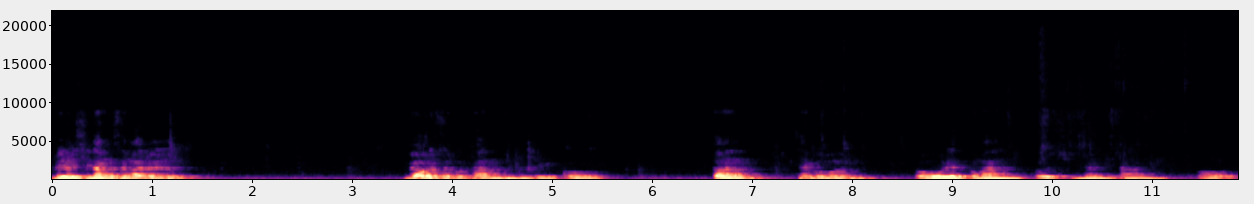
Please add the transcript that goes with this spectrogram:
우리는 신앙생활을 어려서부터 하는 분들도 있고 또한 대부분 또 오랫동안 또 10년 이상 또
